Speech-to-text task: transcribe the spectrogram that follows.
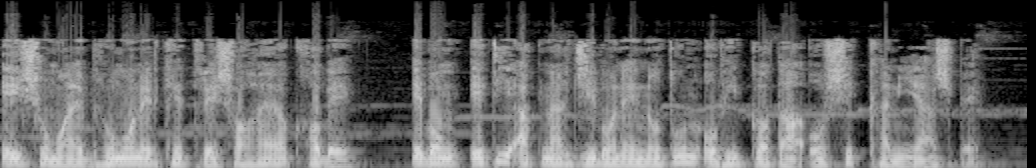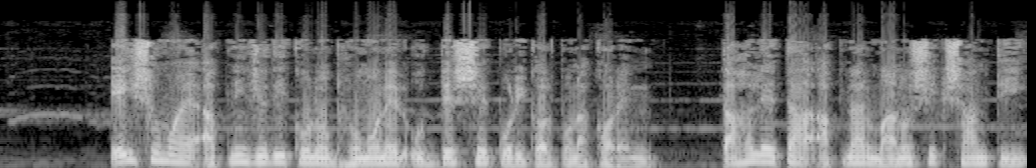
এই সময় ভ্রমণের ক্ষেত্রে সহায়ক হবে এবং এটি আপনার জীবনে নতুন অভিজ্ঞতা ও শিক্ষা নিয়ে আসবে। এই সময় আপনি যদি কোনো ভ্রমণের উদ্দেশ্যে পরিকল্পনা করেন, তাহলে তা আপনার মানসিক শান্তি,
